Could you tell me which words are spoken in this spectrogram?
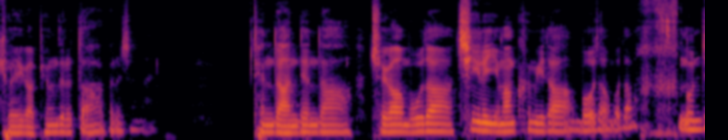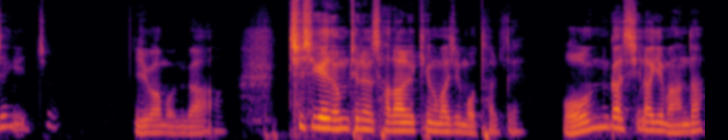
교회가 병들었다 그러잖아요. 된다 안 된다 죄가 뭐다 칭의는 이만큼이다 뭐다 뭐다 막 논쟁이 있죠. 이유가 뭔가 지식에 넘치는 사랑을 경험하지 못할 때 온갖 신학이 많다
